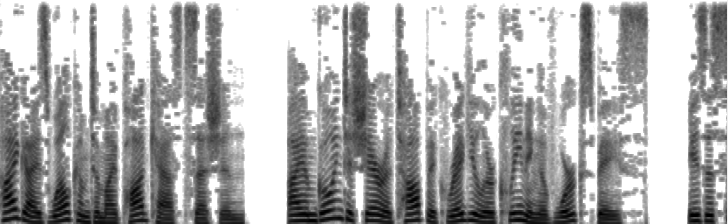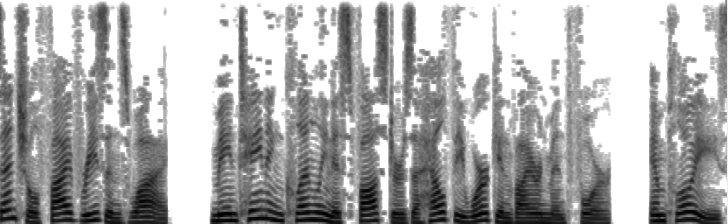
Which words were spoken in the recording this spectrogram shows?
Hi guys, welcome to my podcast session. I am going to share a topic regular cleaning of workspace is essential 5 reasons why. Maintaining cleanliness fosters a healthy work environment for employees.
